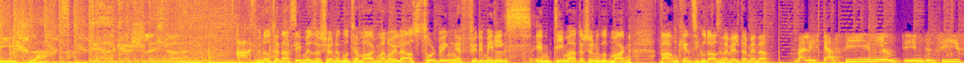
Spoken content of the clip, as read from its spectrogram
Die Schlacht der Geschlechter. Acht Minuten nach sieben ist ein schönen guten Morgen. Manuela aus Zulbing für die Mädels im Team heute. Schönen guten Morgen. Warum kennt sich gut aus in der Welt der Männer? weil ich sehr viel und intensiv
